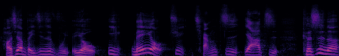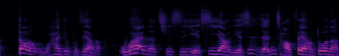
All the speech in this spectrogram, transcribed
好像北京政府有一没有去强制压制，可是呢，到了武汉就不这样了。武汉呢，其实也是一样，也是人潮非常多呢，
